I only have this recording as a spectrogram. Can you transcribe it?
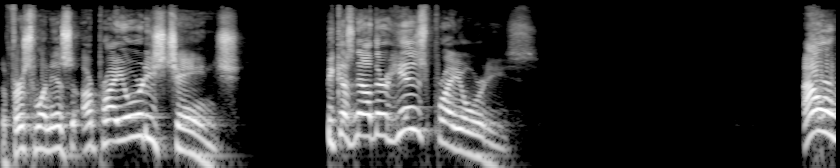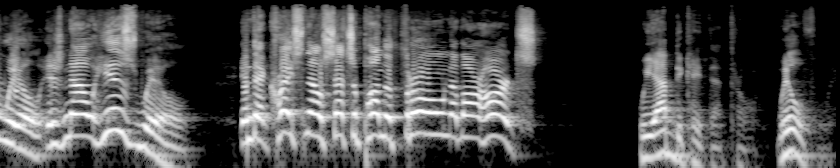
The first one is our priorities change because now they're His priorities. Our will is now His will, in that Christ now sits upon the throne of our hearts. We abdicate that throne willfully,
